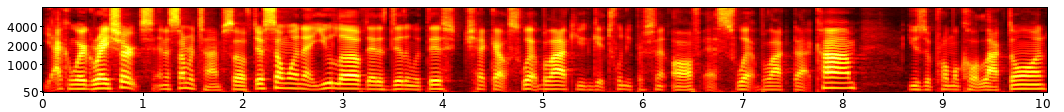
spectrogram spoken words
yeah, I can wear gray shirts in the summertime. So if there's someone that you love that is dealing with this, check out Sweatblock. You can get 20% off at sweatblock.com. Use the promo code locked on,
